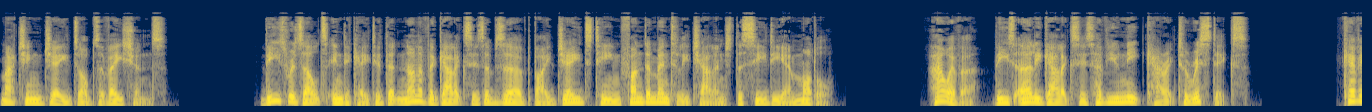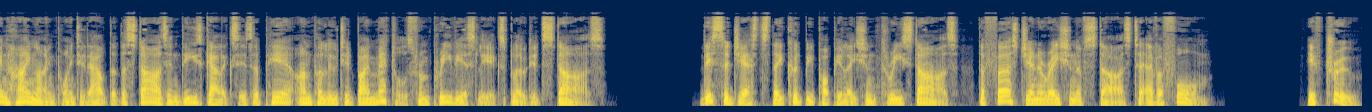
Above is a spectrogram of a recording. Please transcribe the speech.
matching JADES observations. These results indicated that none of the galaxies observed by JADES team fundamentally challenged the CDM model. However, these early galaxies have unique characteristics. Kevin Hainline pointed out that the stars in these galaxies appear unpolluted by metals from previously exploded stars. This suggests they could be population 3 stars, the first generation of stars to ever form. If true,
